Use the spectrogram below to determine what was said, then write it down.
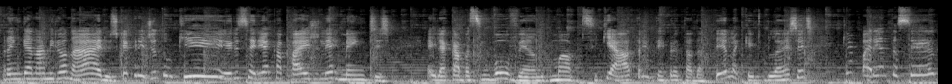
para enganar milionários que acreditam que ele seria capaz de ler mentes. Ele acaba se envolvendo com uma psiquiatra interpretada pela Kate Blanchett, que aparenta ser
